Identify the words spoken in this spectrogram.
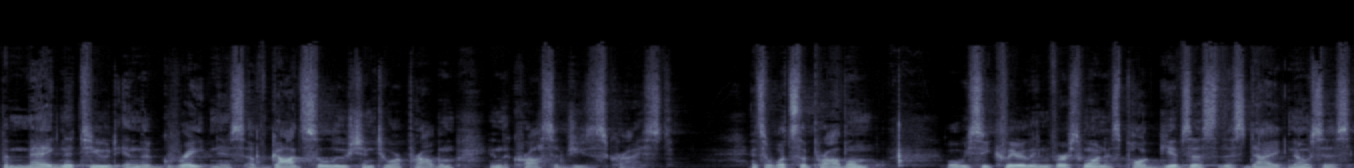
the magnitude and the greatness of God's solution to our problem in the cross of Jesus Christ. And so what's the problem? Well, we see clearly in verse one as Paul gives us this diagnosis.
